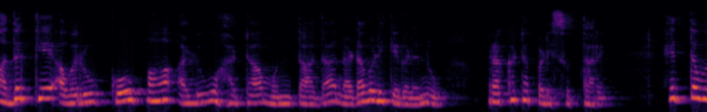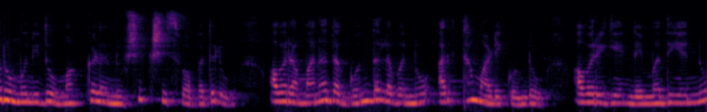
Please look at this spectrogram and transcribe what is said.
ಅದಕ್ಕೆ ಅವರು ಕೋಪ ಅಳು ಹಠ ಮುಂತಾದ ನಡವಳಿಕೆಗಳನ್ನು ಪ್ರಕಟಪಡಿಸುತ್ತಾರೆ. ಹೆತ್ತವರು ಮುನಿದು ಮಕ್ಕಳನ್ನು ಶಿಕ್ಷಿಸುವ ಬದಲು ಅವರ ಮನದ ಗೊಂದಲವನ್ನು ಅರ್ಥ ಮಾಡಿಕೊಂಡು ಅವರಿಗೆ ನೆಮ್ಮದಿಯನ್ನು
